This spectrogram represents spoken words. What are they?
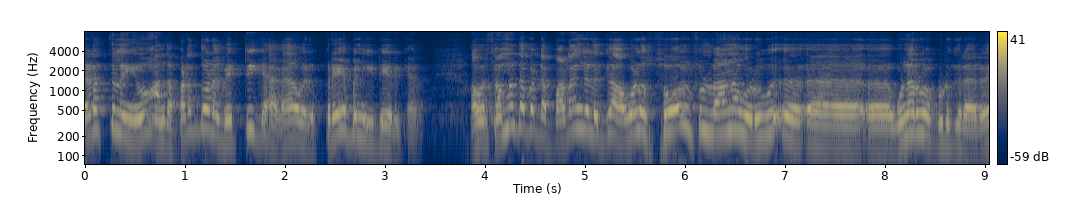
இடத்துலையும் அந்த படத்தோட வெற்றிக்காக அவர் ப்ரே பண்ணிக்கிட்டே இருக்கார். அவர் சம்மந்தப்பட்ட படங்களுக்கு அவ்வளோ சோல்ஃபுல்லான ஒரு உணர்வை கொடுக்குறாரு.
